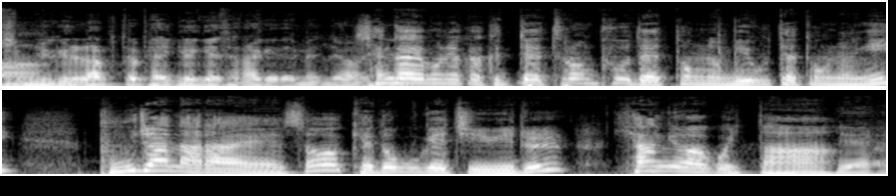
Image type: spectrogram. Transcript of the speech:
26일 날부터 100일 계산하게 되면요. 생각해 보니까 그때 트럼프 대통령, 미국 대통령이 부자 나라에서 개도국의 지위를 향유하고 있다. 예.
